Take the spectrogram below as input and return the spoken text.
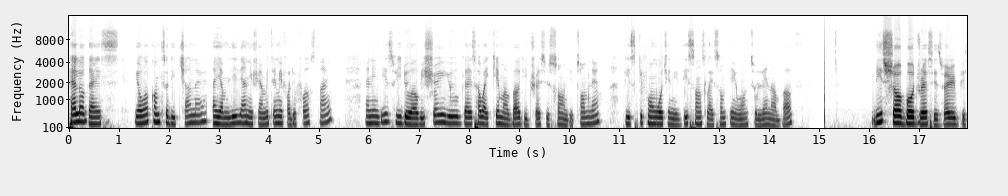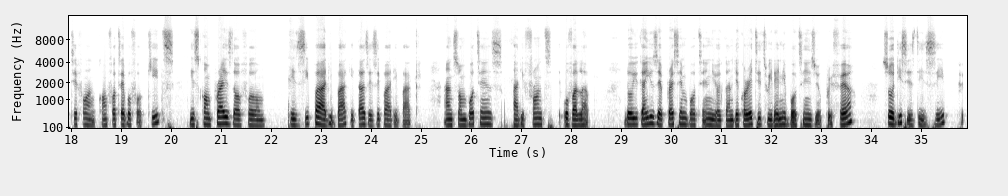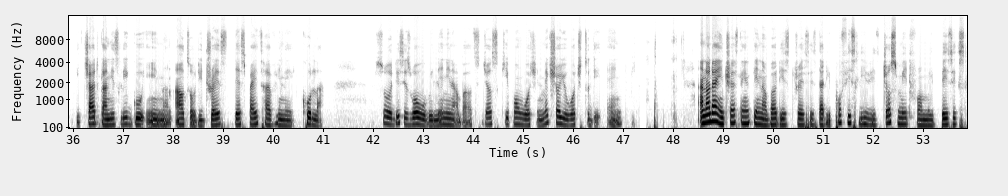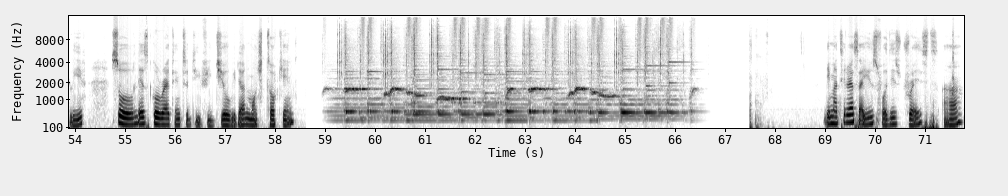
hello guys. You're welcome to the channel. I am lillian if you're meeting me for the first time. And in this video i'll be showing you guys how i came about the dress you saw on the thumbnail. Please keep on watching if this sounds like something you want to learn about. This short ball dress is very beautiful and comfortable for kids. It's comprised of um, a zipper at the back. It has a zipper at the back and some buttons at the front overlap though you can use a pressing button you can decorate it with any buttons you prefer. So this is the zip. The child can easily go in and out of the dress despite having a collar. So this is what we'll be learning about. Just keep on watching. Make sure you watch to the end. Another interesting thing about this dress is that the puffy sleeve is just made from a basic sleeve. So let's go right into the video without much talking The materials I use for this dress are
